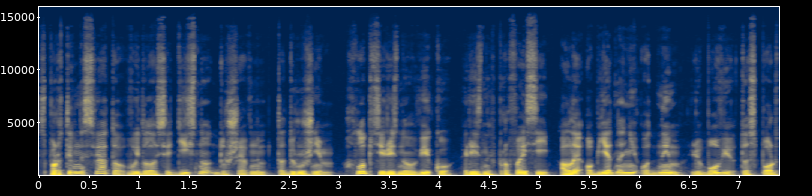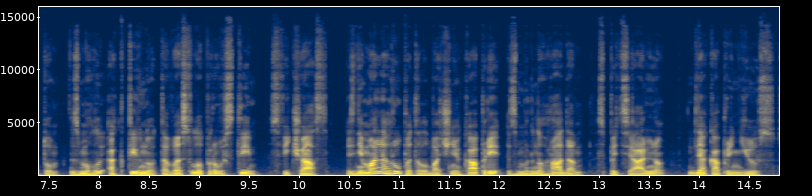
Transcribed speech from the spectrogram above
Спортивне свято видалося дійсно душевним та дружнім. Хлопці різного віку, різних професій, але об'єднані одним любов'ю до спорту, змогли активно та весело провести свій час. Знімальна група телебачення Капрі з Мирнограда спеціально для Капрі Ньюз.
